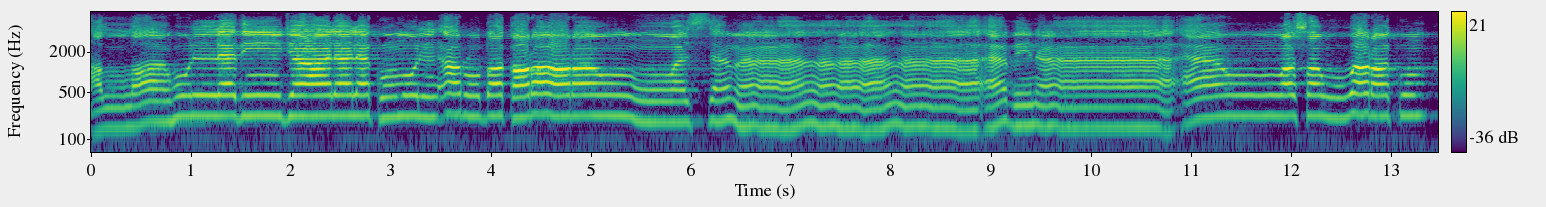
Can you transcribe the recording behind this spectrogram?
الله الذي جعل لكم الأرض قرارا والسماء بناء وصوركم ۖ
